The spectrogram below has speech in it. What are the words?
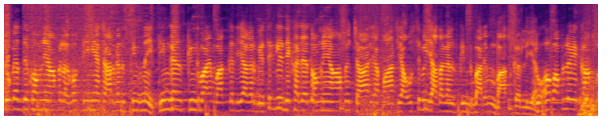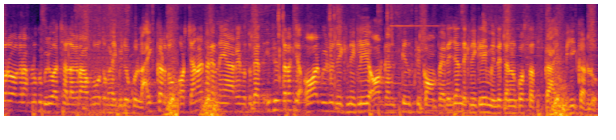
तो गैस देखो, हमने यहाँ पे लगभग तीन या चार गन स्किन नहीं, तीन गन स्किन के बारे में बात कर लिया। अगर बेसिकली देखा जाए तो हमने यहाँ पे चार या पाँच या उससे भी ज़्यादा गन स्किन के बारे में बात कर लिया। तो अब आप लोग एक काम करो, अगर आप लोग को वीडियो अच्छा लग रहा हो तो भाई वीडियो को लाइक कर दो। और चैनल पर अगर नहीं आ रहे हो तो गैस इसी तरह के और वीडियो देखने के लिए और गन स्किन के कॉम्पेरिजन देखने के लिए मेरे चैनल को सब्सक्राइब भी कर लो।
